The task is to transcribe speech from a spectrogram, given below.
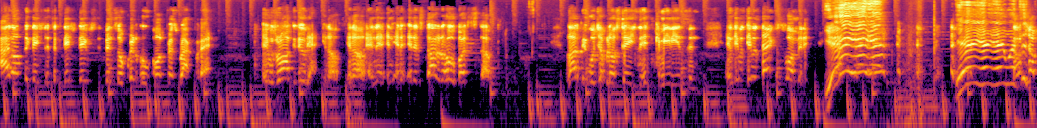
I don't think they should have they, should- they should have been so critical on Chris Rock for that. It was wrong to do that, you know. You know, and it, and, and it started a whole bunch of stuff. A lot of people were jumping on stage and hitting comedians, and, and it was it was dangerous for a minute. Yeah, yeah, yeah. yeah, yeah, yeah. Don't jump,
